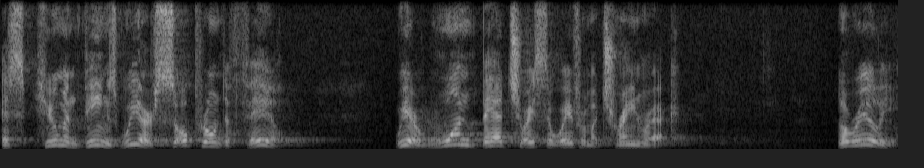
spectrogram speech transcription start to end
As human beings, we are so prone to fail. We are one bad choice away from a train wreck. No, really.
